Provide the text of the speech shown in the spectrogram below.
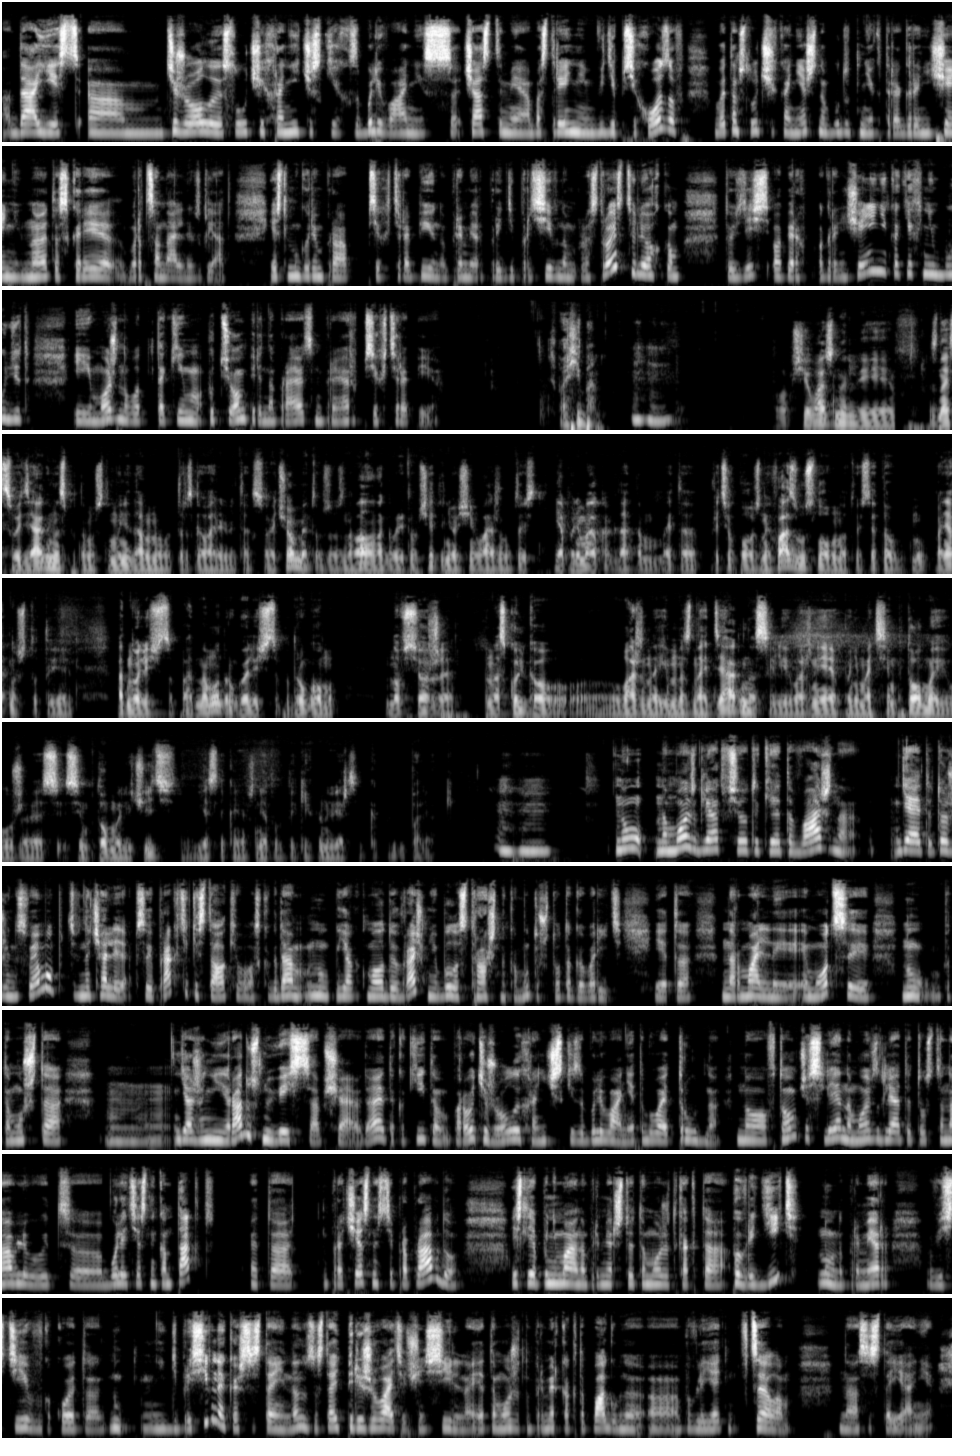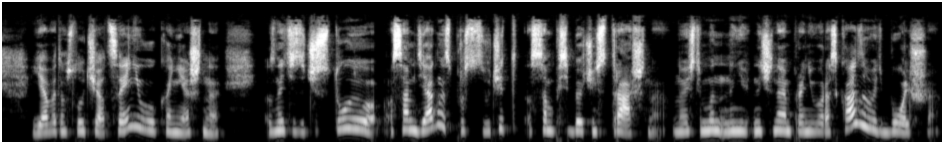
Да, есть эм, тяжелые случаи хронических заболеваний с частыми обострениями в виде психозов. В этом случае, конечно, будут некоторые ограничения, но это скорее рациональный взгляд. Если мы говорим про психотерапию, например, при депрессивном расстройстве легком, то здесь, во-первых, ограничений никаких не будет, и можно вот таким путем перенаправиться, например, в психотерапию. Спасибо. Угу. Вообще важно ли знать свой диагноз, потому что мы недавно вот разговаривали так с врачом, я тоже узнавал, она говорит, вообще это не очень важно. То есть я понимаю, когда там это противоположные фазы условно, то есть это, ну, понятно, что ты одно лечится по одному, другое лечится по другому, но все же насколько важно именно знать диагноз или важнее понимать симптомы и уже симптомы лечить, если, конечно, нет вот таких инверсий, как при биполярке. Угу. Ну, на мой взгляд, все-таки это важно. Я это тоже и на своем опыте в начале своей практики сталкивалась, когда, ну, я как молодой врач, мне было страшно кому-то что-то говорить. И это нормальные эмоции, ну, потому что м- я же не радостную весть сообщаю, да, это какие-то порой тяжелые хронические заболевания. Это бывает трудно. Но в том числе, на мой взгляд, это устанавливает э, более тесный контакт это про честность и про правду. Если я понимаю, например, что это может как-то повредить, ну, например, ввести в какое-то, ну, не депрессивное, конечно, состояние, да, но заставить переживать очень сильно. И это может, например, как-то пагубно э, повлиять в целом на состояние. Я в этом случае оцениваю, конечно. Знаете, зачастую сам диагноз просто звучит сам по себе очень страшно. Но если мы начинаем про него рассказывать больше,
